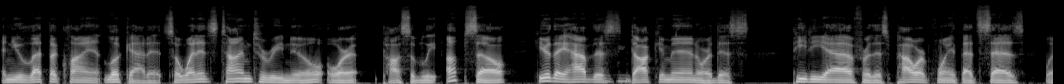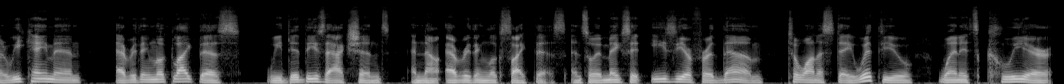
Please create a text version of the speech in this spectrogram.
and you let the client look at it. So when it's time to renew or possibly upsell, here they have this mm-hmm. document or this PDF or this PowerPoint that says, when we came in, everything looked like this. We did these actions and now everything looks like this. And so it makes it easier for them to want to stay with you when it's clear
